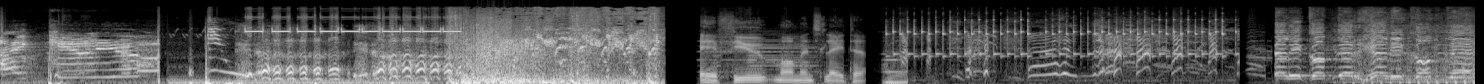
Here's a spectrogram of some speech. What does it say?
I kill you! Few moments later. Helikopter, helikopter,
